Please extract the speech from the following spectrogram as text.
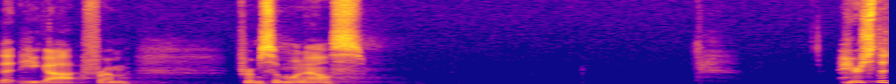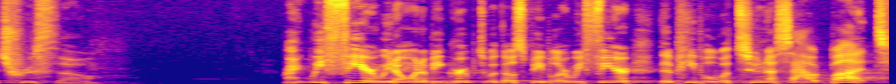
that he got from, from someone else. Here's the truth, though. Right? We fear we don't want to be grouped with those people, or we fear that people will tune us out. But,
